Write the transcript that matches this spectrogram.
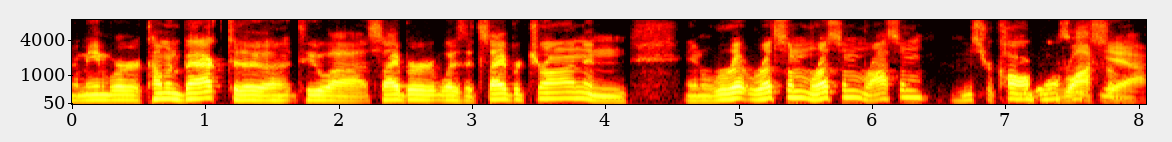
I mean, we're coming back to to uh cyber what is it, Cybertron and and R- Russum, Russum, Rossum, Mr. Karl Rossum. Rossum. Yeah.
